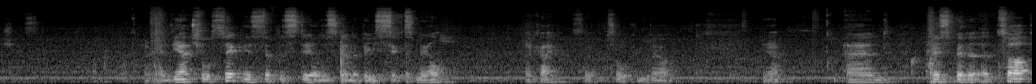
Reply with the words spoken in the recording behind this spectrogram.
inches. Okay, the actual thickness of the steel is going to be six mil. Okay, so talking about yeah, and this bit at the top,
